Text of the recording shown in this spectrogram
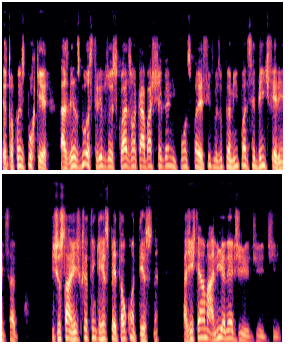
eu estou falando isso porque, às vezes, duas tribos ou esquadras vão acabar chegando em pontos parecidos, mas o caminho pode ser bem diferente, sabe? Justamente porque você tem que respeitar o contexto, né? A gente tem a mania, né, de, de, de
